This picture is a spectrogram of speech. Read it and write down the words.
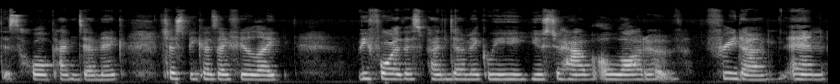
this whole pandemic, just because I feel like before this pandemic, we used to have a lot of freedom, and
